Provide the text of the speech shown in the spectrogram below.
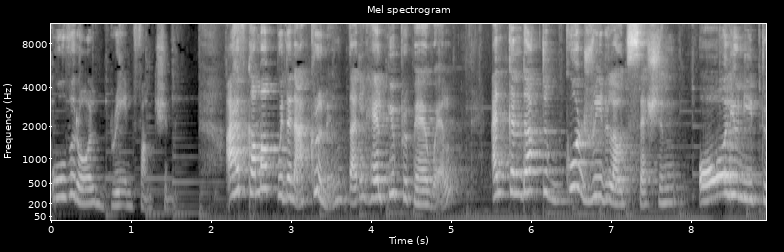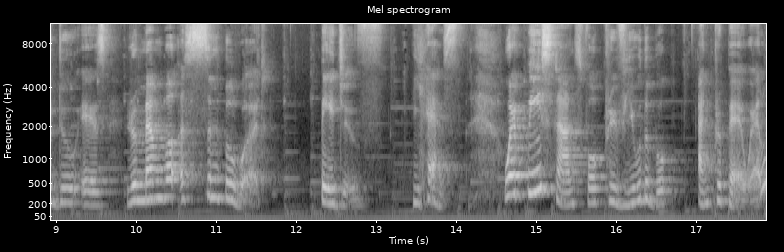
overall brain function. I have come up with an acronym that will help you prepare well and conduct a good read aloud session. All you need to do is remember a simple word pages. Yes, where P stands for preview the book and prepare well.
